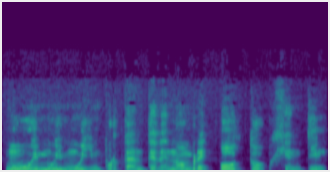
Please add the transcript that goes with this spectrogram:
muy, muy, muy importante de nombre Otto Gentil.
